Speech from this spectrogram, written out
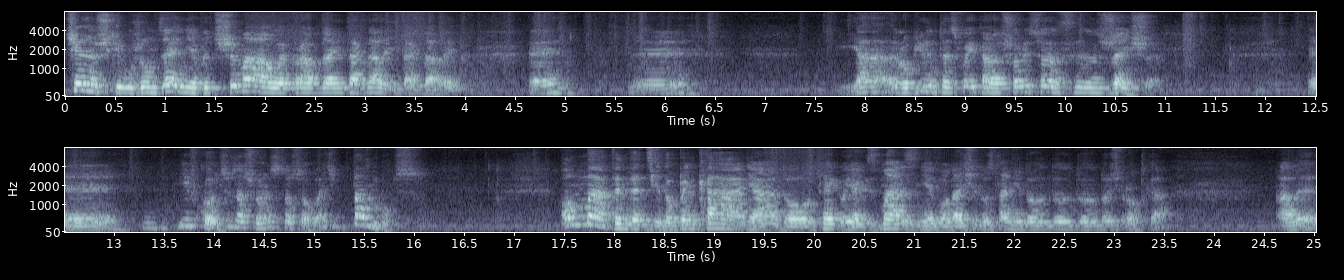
ciężkie urządzenie, wytrzymałe, prawda, i tak dalej, i tak dalej. Ja robiłem te swoje kaszory coraz lżejsze. E, I w końcu zacząłem stosować bambus. On ma tendencję do pękania, do tego jak zmarznie, woda się dostanie do, do, do, do środka, ale,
